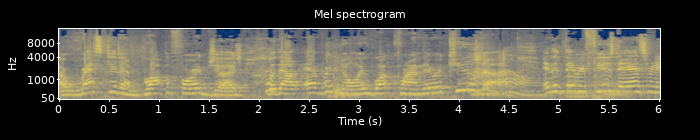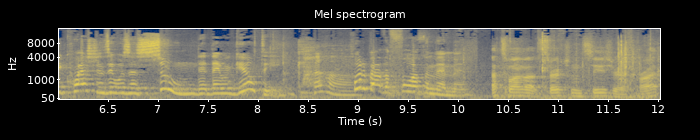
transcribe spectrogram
arrested and brought before a judge without ever knowing what crime they were accused of. Oh, wow. And if they refused to answer any questions, it was assumed that they were guilty. God. What about the Fourth Amendment? That's one about search and seizure, right?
